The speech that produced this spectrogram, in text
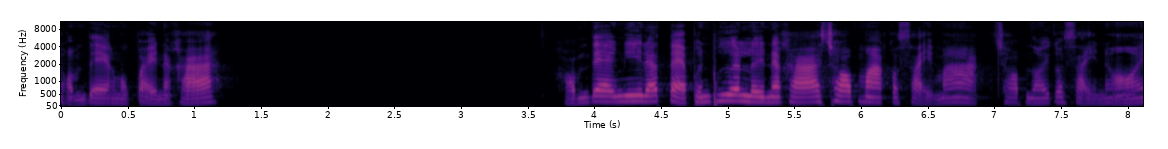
หอมแดงลงไปนะคะ หอมแดงนี่แล้วแต่เพื่อนๆเลยนะคะ ชอบมากก็ใส่มาก ชอบน้อยก็ใส่น้อย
